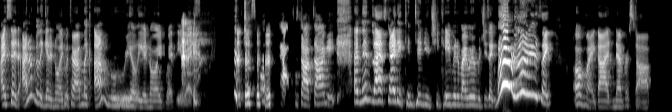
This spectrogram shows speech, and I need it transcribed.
I said, I don't really get annoyed with her. I'm like, I'm really annoyed with you, right? just to stop talking. And then last night it continued. She came into my room and she's like, it's like, oh my God, never stops.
